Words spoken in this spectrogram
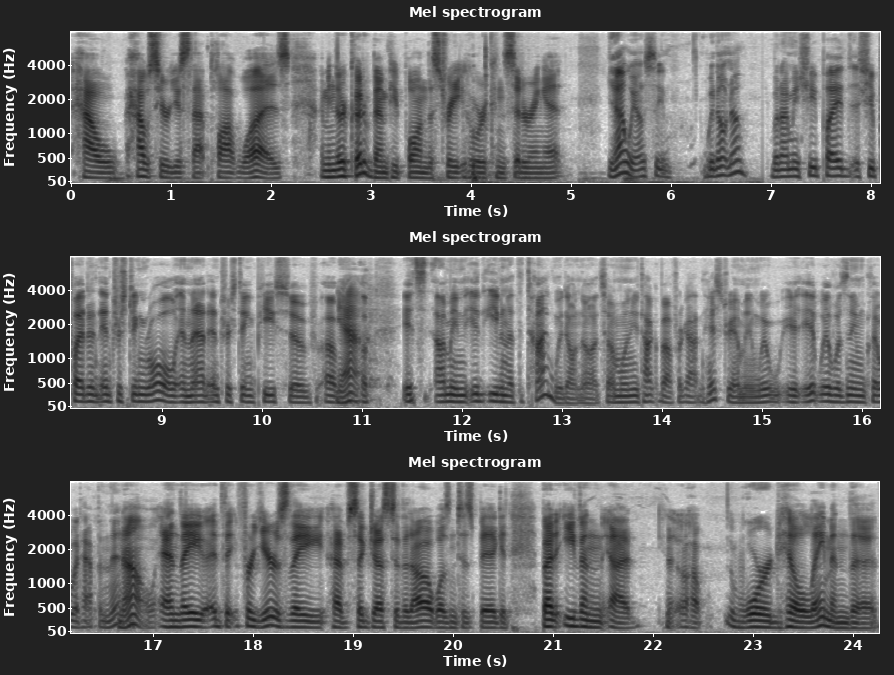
how how serious that plot was. I mean, there could have been people on the street who were considering it. Yeah, we honestly we don't know. But I mean, she played she played an interesting role in that interesting piece of, of Yeah. of- it's I mean, it, even at the time we don't know it. So when you talk about forgotten history, I mean, we, it, it wasn't even clear what happened then. No, and they, they for years they have suggested that oh, it wasn't as big, and, but even. Uh, you know, uh, Ward Hill Lamon, the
